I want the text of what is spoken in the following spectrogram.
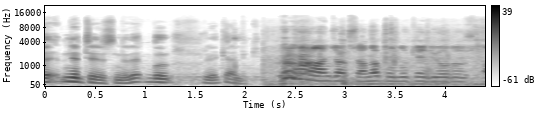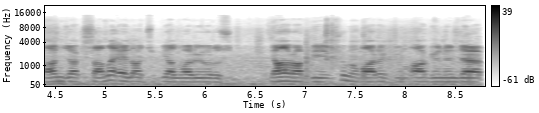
ve neticesinde de buraya geldik. ancak sana kulluk ediyoruz. Ancak sana el açıp yalvarıyoruz. Ya Rabbi şu mübarek cuma gününde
